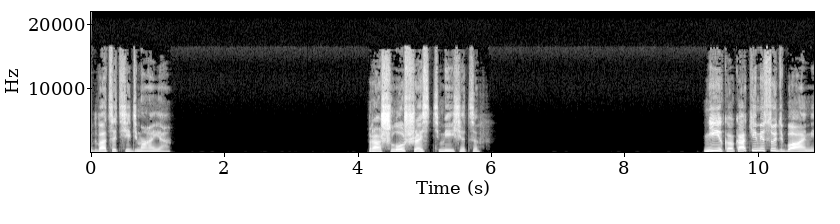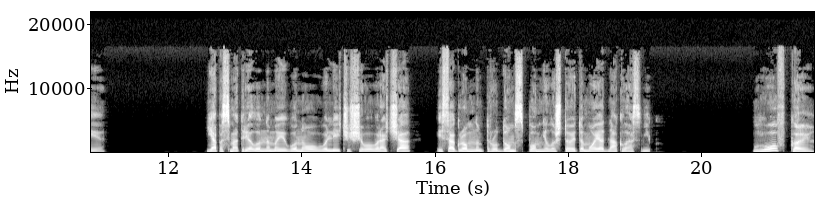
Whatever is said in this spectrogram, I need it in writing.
двадцать седьмая. Прошло шесть месяцев. Ника, какими судьбами? Я посмотрела на моего нового лечащего врача и с огромным трудом вспомнила, что это мой одноклассник. Вовка,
